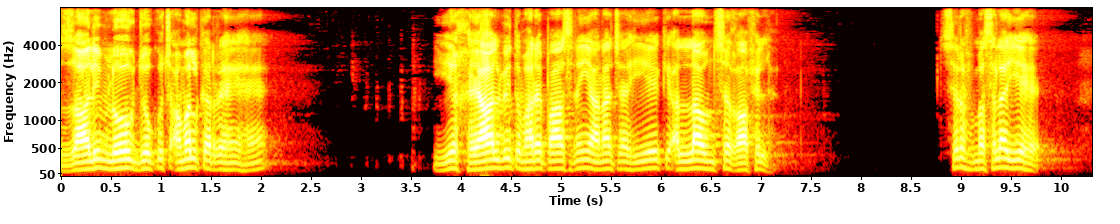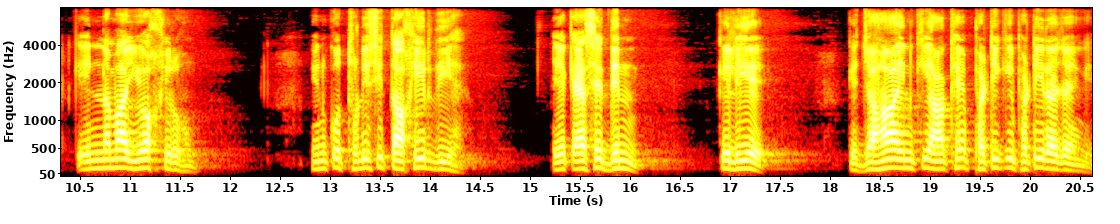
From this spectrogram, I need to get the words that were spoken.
ظالم لوگ جو کچھ عمل کر رہے ہیں، یہ خیال بھی تمہارے پاس نہیں آنا چاہیے کہ اللہ ان سے غافل ہے۔ صرف مسئلہ یہ ہے کہ انما یوخر ہوں ان کو تھوڑی سی تاخیر دی ہے۔ ایک ایسے دن کے لیے کہ جہاں ان کی آنکھیں پھٹی کی پھٹی رہ جائیں گی۔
